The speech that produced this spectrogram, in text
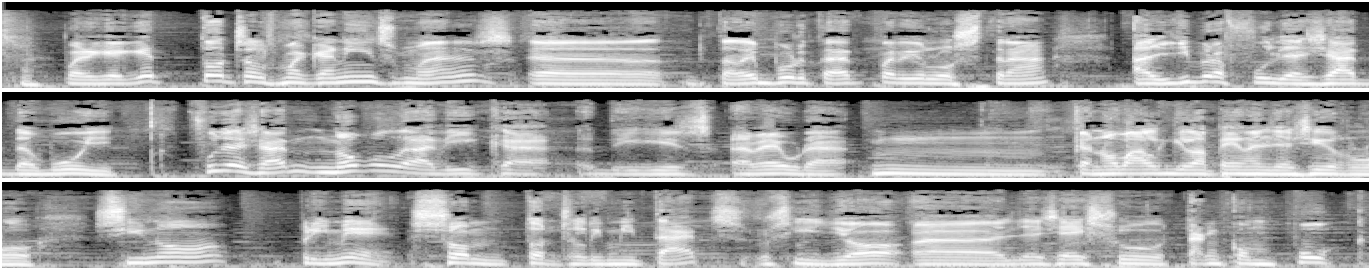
Perquè aquest, tots els mecanismes eh, te l'he portat per il·lustrar el llibre fullejat d'avui. Fullejat no voldrà dir que diguis, a veure, mm, que no valgui la pena llegir-lo, sinó primer, som tots limitats, o sigui, jo eh, llegeixo tant com puc,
